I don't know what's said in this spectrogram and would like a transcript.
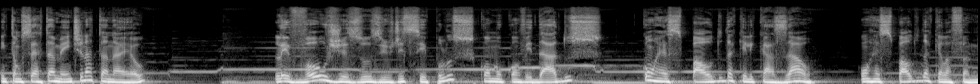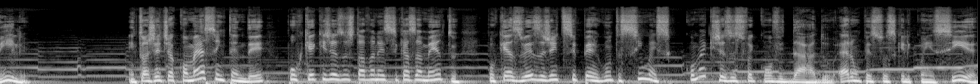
Então, certamente, Natanael levou Jesus e os discípulos como convidados, com respaldo daquele casal, com respaldo daquela família. Então a gente já começa a entender por que, que Jesus estava nesse casamento. Porque às vezes a gente se pergunta, sim, mas como é que Jesus foi convidado? Eram pessoas que ele conhecia?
